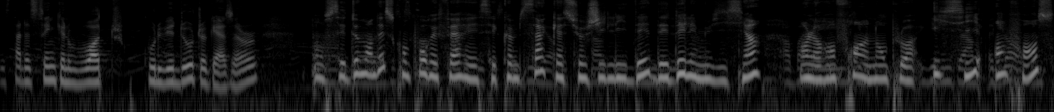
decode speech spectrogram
We started thinking what could we do together. On s'est demandé ce qu'on pourrait faire et c'est comme ça qu'a surgi l'idée d'aider les musiciens en leur offrant un emploi ici, en France,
